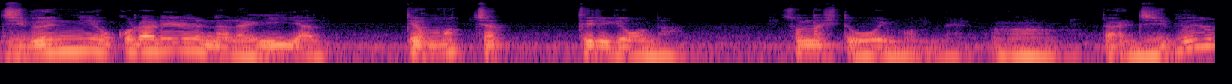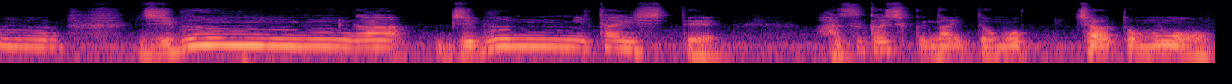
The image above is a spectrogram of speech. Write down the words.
自分に怒られるならいいやって思っちゃってるようなそんな人多いもんね。うん、だから自分自分が自分に対して恥ずかしくないと思っちゃうとも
